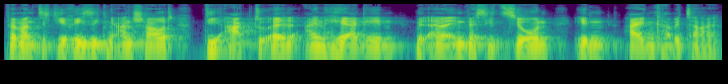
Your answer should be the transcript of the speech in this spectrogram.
wenn man sich die Risiken anschaut, die aktuell einhergehen mit einer Investition in Eigenkapital.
